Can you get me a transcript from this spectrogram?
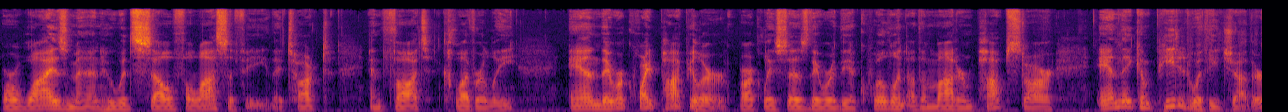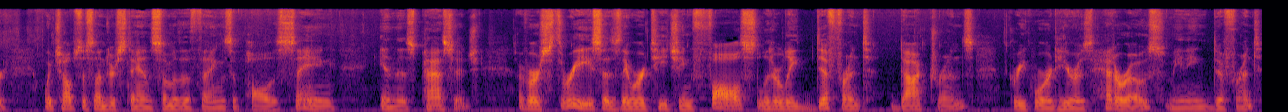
or wise men who would sell philosophy. They talked and thought cleverly, and they were quite popular. Barclay says they were the equivalent of the modern pop star, and they competed with each other, which helps us understand some of the things that Paul is saying in this passage. Verse 3 says they were teaching false, literally different doctrines The Greek word here is heteros, meaning different.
